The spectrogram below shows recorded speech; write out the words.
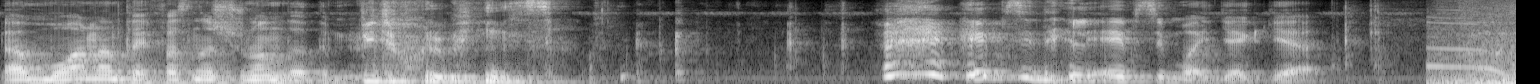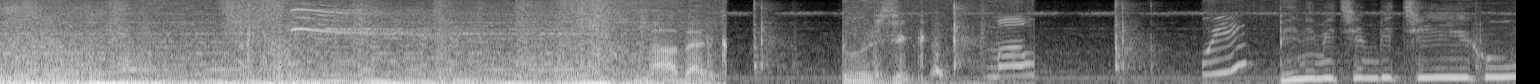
Ben Moana'nın tayfasından şunu anladım. Bir doğru bir insan. hepsi deli, hepsi manyak ya. Naber kıvırcık? Benim için bir cihu.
